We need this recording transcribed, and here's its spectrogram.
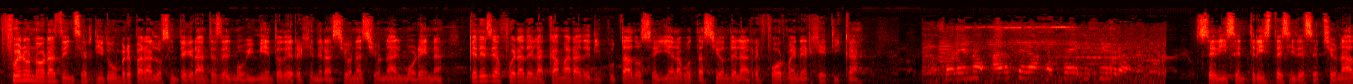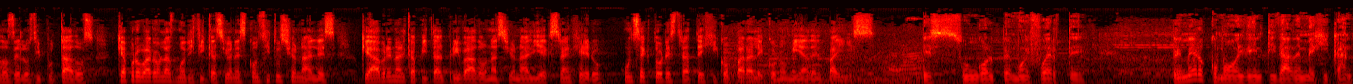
Fueron horas de incertidumbre para los integrantes del Movimiento de Regeneración Nacional Morena, que desde afuera de la Cámara de Diputados seguían la votación de la reforma energética. Moreno Arcega José Isidro. Se dicen tristes y decepcionados de los diputados que aprobaron las modificaciones constitucionales que abren al capital privado nacional y extranjero un sector estratégico para la economía del país. Es un golpe muy fuerte, primero como identidad de mexicano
